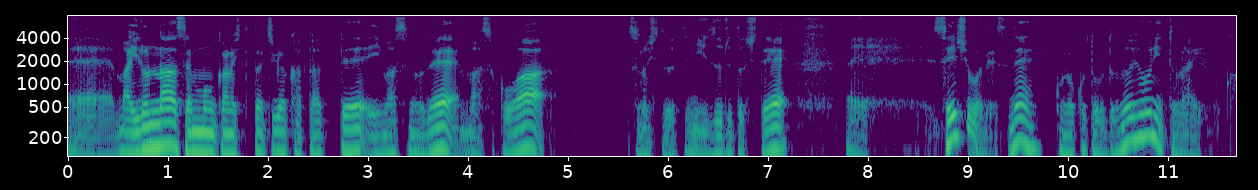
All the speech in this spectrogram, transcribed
えー、まあ、いろんな専門家の人たちが語っていますので、まあ、そこはその人たちに譲るとして、え聖書はですねこのことをどのように捉えるのか、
